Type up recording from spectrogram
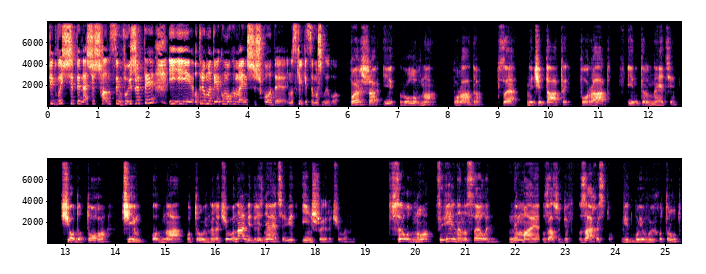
підвищити наші шанси вижити і отримати якомога менше шкоди, наскільки це можливо? Перша і головна порада це не читати порад в інтернеті щодо того, чим одна отруєна речовина відрізняється від іншої речовини. Все одно цивільне населення не має засобів захисту від бойових отрут.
